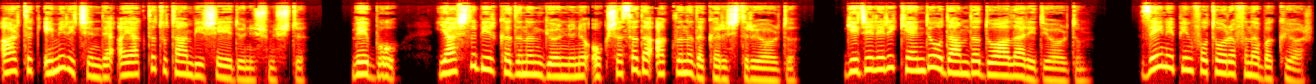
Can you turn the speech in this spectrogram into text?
artık emir içinde ayakta tutan bir şeye dönüşmüştü. Ve bu, yaşlı bir kadının gönlünü okşasa da aklını da karıştırıyordu. Geceleri kendi odamda dualar ediyordum. Zeynep'in fotoğrafına bakıyor.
